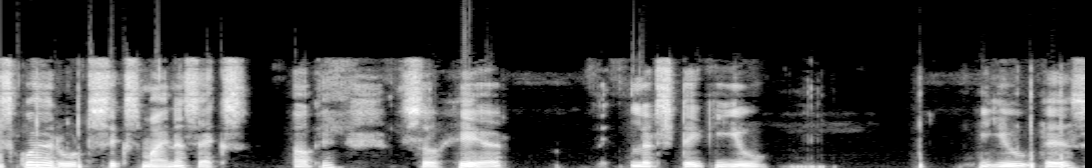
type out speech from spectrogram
square root 6 minus x okay. So here let's take u. u is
